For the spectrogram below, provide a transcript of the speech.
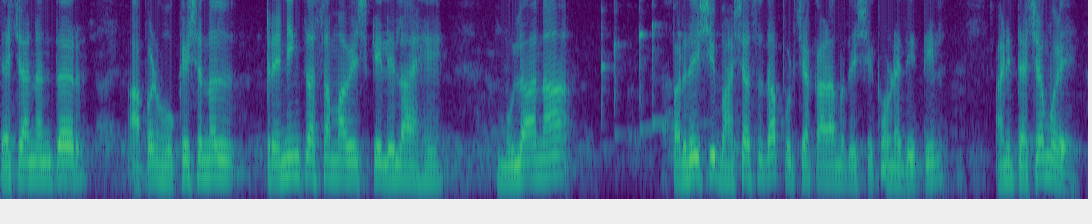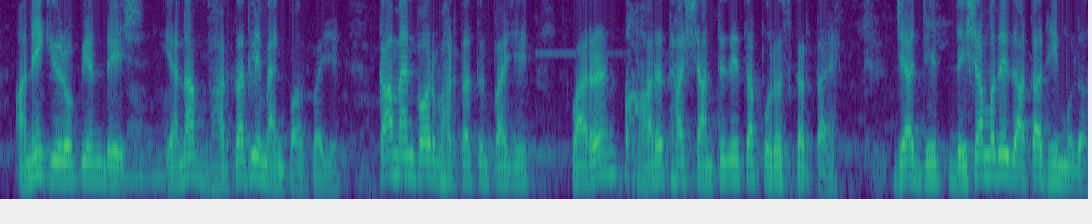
त्याच्यानंतर आपण व्होकेशनल ट्रेनिंगचा समावेश केलेला आहे. मुलांना परदेशी भाषासुद्धा पुढच्या काळामध्ये शिकवण्यात येतील आणि त्याच्यामुळे अनेक युरोपियन देश यांना भारतातली मॅनपॉवर पाहिजे. का मॅनपॉवर भारतातून पाहिजे? कारण भारत हा शांततेचा पुरस्कर्ता आहे. ज्या जे देशामध्ये जातात ही मुलं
